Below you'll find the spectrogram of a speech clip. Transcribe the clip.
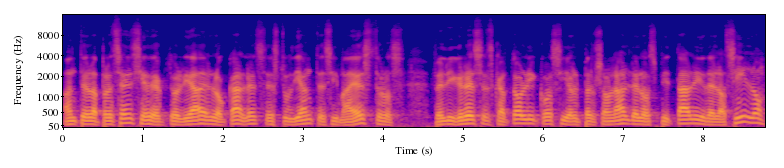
ante la presencia de autoridades locales, estudiantes y maestros, feligreses católicos y el personal del hospital y del asilo,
